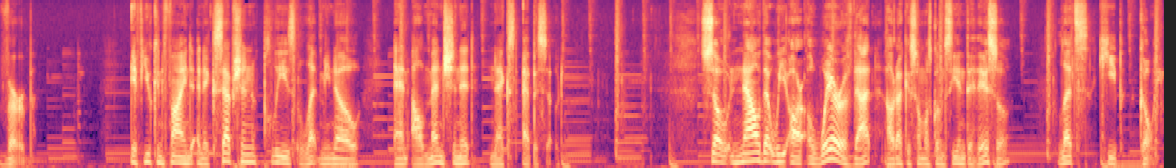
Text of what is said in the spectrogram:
verb. If you can find an exception, please let me know and I'll mention it next episode. So now that we are aware of that, ahora que somos conscientes de eso, let's keep going.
